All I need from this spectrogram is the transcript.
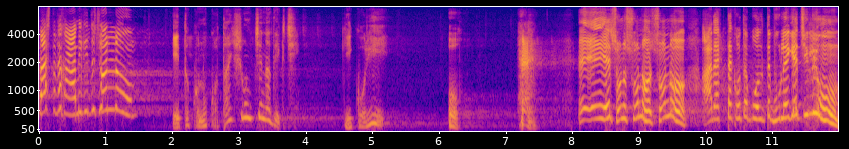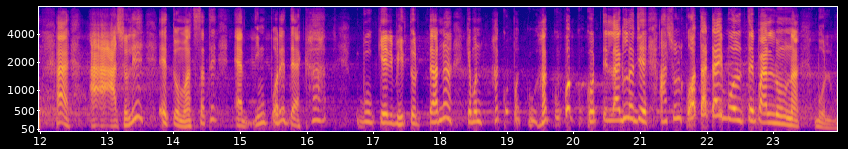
রাস্তা দেখো আমি কিন্তু চললুম। এ তো কোনো কথাই শুনছে না দেখছি। কি করি? ও হ্যাঁ এ শোনো শোনো শোনো, আর একটা কথা বলতে ভুলে গেছিলুম। আসলে, এ, তোমার সাথে একদিন পরে দেখা বুকের ভিতরটা না কেমন হাকু পাকু হাকু পাকু করতে লাগল যে আসল কথাটাই বলতে পারলুম না। বলব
